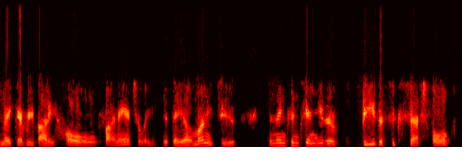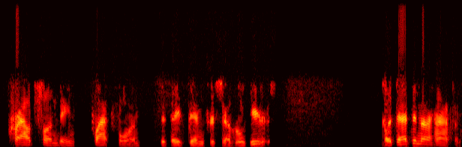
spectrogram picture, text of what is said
make everybody whole financially that they owe money to, and then continue to be the successful crowdfunding platform that they've been for several years. But that did not happen,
